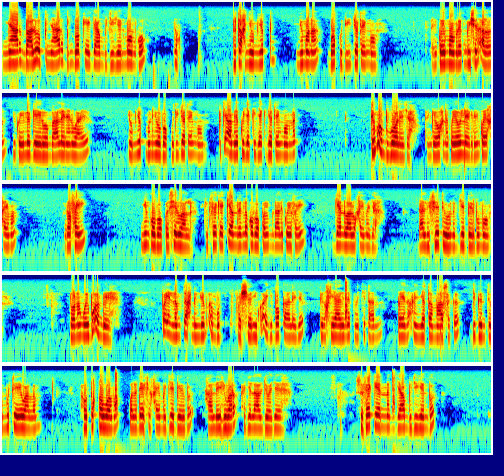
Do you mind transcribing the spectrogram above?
ñaar mbaalu ëpp ñaar buñ bokkee jaam bu jigéen moom ko du tax ñoom ñëpp ñu mën a bokk di joteeg moom dañ koy moom rek muy seen alal ñu koy liggéeyloo mbaa leneen waaye ñoom ñëpp mënuñoo bokk di joteeg moom bu ci amee ku jekki-jekki joteeg moom nag te mu ëmb boole ja dañ koy wax ne ko yow léegi dañ koy xayma nga fay ñi nga ko bokkal seen wàll ci bu fekkee kenn rek la ko bokkal mu daal di koy fay genn wàllu xayma ja daal di féete woon ak jébbéer bu moom loolu nag mooy bu ëmbee fa in lam taxmil lim amut fa shariku aji bokkaale ja bil xiyaari nekk na ci tànn bay na añ yetta maasaka diggante mu téye wàllam aw tuqawama wala dee fi xayma jébbiir ba xaale yi war aji laal joojee su fekkee nag jaam bu jigéen ba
